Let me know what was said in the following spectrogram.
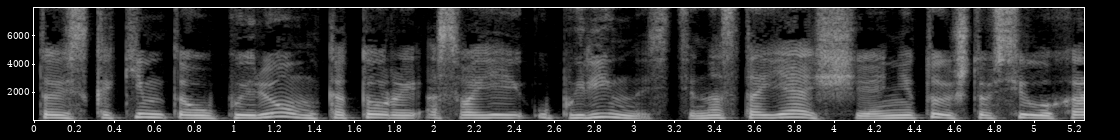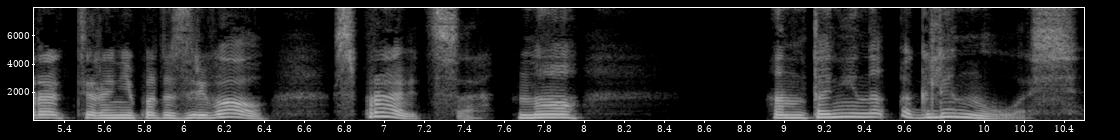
то есть каким-то упырем, который о своей упыринности, настоящей, а не той, что в силу характера не подозревал, справится. Но Антонина оглянулась.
